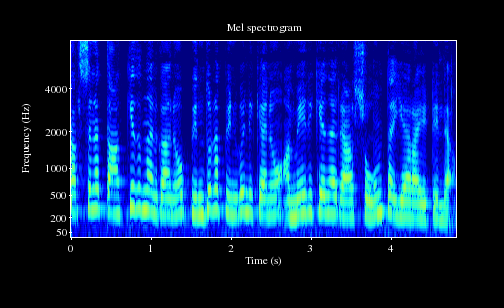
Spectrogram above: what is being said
കർശന താക്കീത് നൽകാനോ പിന്തുണ പിൻവലിക്കാനോ അമേരിക്ക എന്ന രാഷ്ട്രവും തയ്യാറായിട്ടില്ല.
